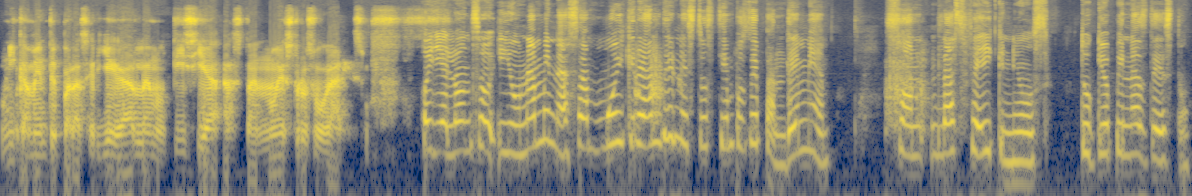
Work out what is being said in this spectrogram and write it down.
únicamente para hacer llegar la noticia hasta nuestros hogares. Oye, Alonso, y una amenaza muy grande en estos tiempos de pandemia son las fake news. ¿Tú qué opinas de esto?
